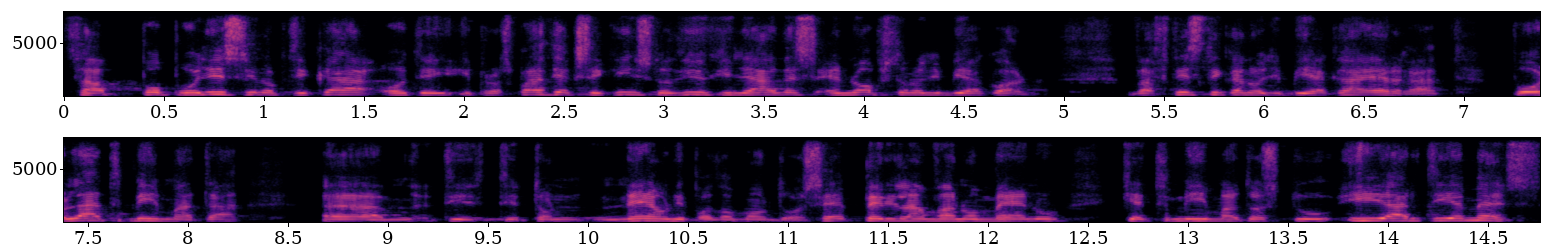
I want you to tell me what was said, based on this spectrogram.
Θα πω πολύ συνοπτικά ότι η προσπάθεια ξεκίνησε το 2000 εν ώψη των Ολυμπιακών. Βαφτίστηκαν Ολυμπιακά έργα, πολλά τμήματα ε, των νέων υποδομών του ΟΣΕ, περιλαμβανομένου και τμήματος του ERTMS.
